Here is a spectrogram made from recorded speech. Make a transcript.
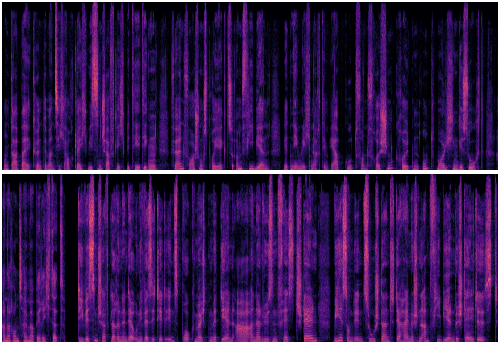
und dabei könnte man sich auch gleich wissenschaftlich betätigen. Für ein Forschungsprojekt zu Amphibien wird nämlich nach dem Erbgut von Fröschen, Kröten und Molchen gesucht. Hanna Ronsheimer berichtet. Die Wissenschaftlerinnen der Universität Innsbruck möchten mit DNA-Analysen feststellen, wie es um den Zustand der heimischen Amphibien bestellt ist.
